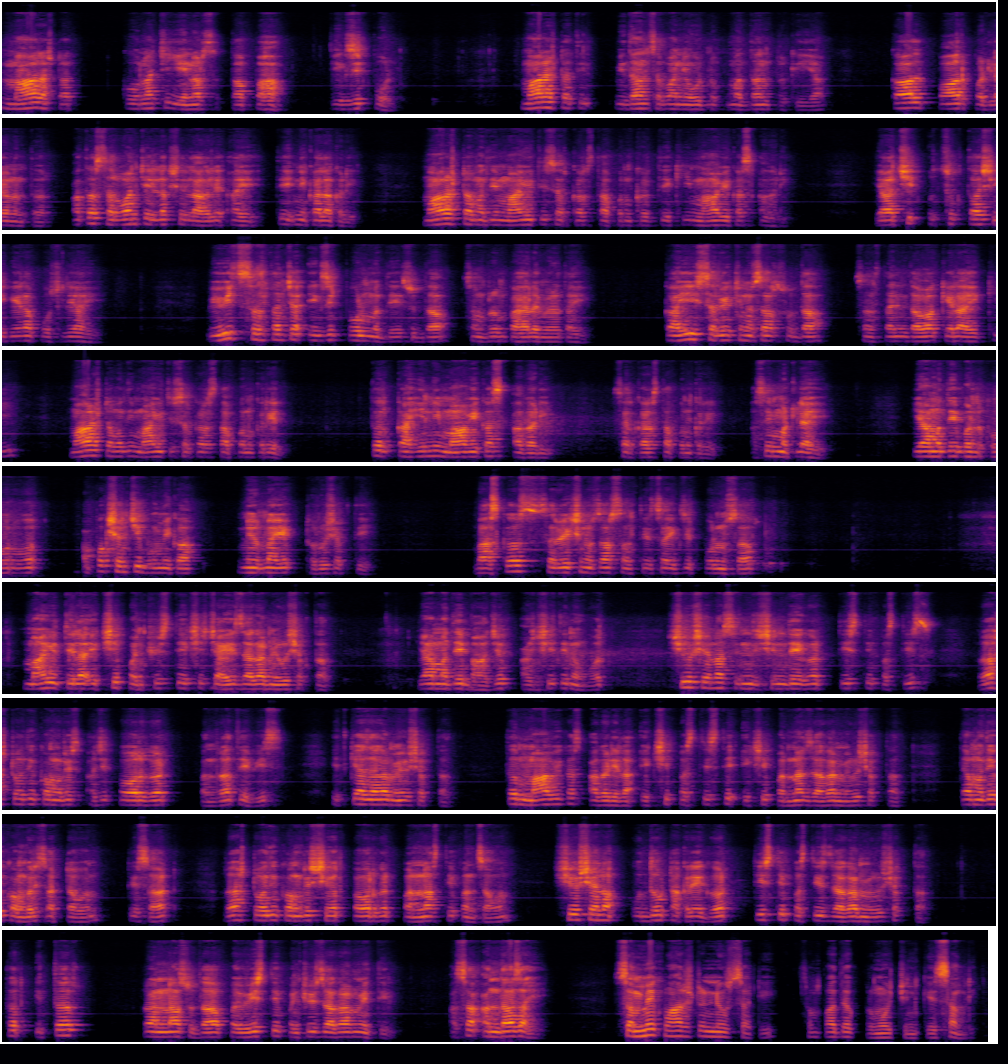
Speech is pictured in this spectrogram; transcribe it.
महाराष्ट्रात कोणाची येणार सत्ता पहा. एक्झिट पोल महाराष्ट्रातील विधानसभा निवडणूक मतदान प्रक्रिया काल पार पडल्यानंतर आता सर्वांचे लक्ष लागले आहे ते निकालाकडे. महाराष्ट्रामध्ये महायुती सरकार स्थापन करते की महाविकास आघाडी? याची उत्सुकता शिगेला पोचली आहे. विविध संस्थांच्या एक्झिट पोलमध्ये सुद्धा संभ्रम पाहायला मिळत आहे. काही सर्वेक्षणानुसार सुद्धा संस्थांनी दावा केला आहे की महाराष्ट्रामध्ये महायुती सरकार स्थापन करेल तर काहींनी महाविकास आघाडी सरकार स्थापन करेल असे म्हटले आहे. यामध्ये बंडखोर व अपक्षांची भूमिका निर्णायक ठरू शकते. भास्कर सर्वेक्षणानुसार संस्थेचा एक्झिट पोलनुसार महायुतीला एकशे पंचवीस ते एकशे चाळीस जागा मिळू शकतात. यामध्ये भाजप ऐंशी ते नव्वद शिवसेना शिंदे शिंदे गट तीस ते पस्तीस राष्ट्रवादी काँग्रेस अजित पवार गट पंधरा ते वीस इतक्या जागा मिळू शकतात. तर महाविकास आघाडीला एकशे पस्तीस ते एकशे पन्नास जागा मिळू शकतात. त्यामध्ये काँग्रेस अठ्ठावन्न ते साठ राष्ट्रवादी काँग्रेस शरद पवार गट पन्नास ते पंचावन्न शिवसेना उद्धव ठाकरे गट तीस ते पस्तीस जागा मिळू शकतात. तर इतरांना सुद्धा वीस ते पंचवीस जागा मिळतील असा अंदाज आहे. सम्यक महाराष्ट्र न्यूजसाठी संपादक प्रमोद चिनके सांगली.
